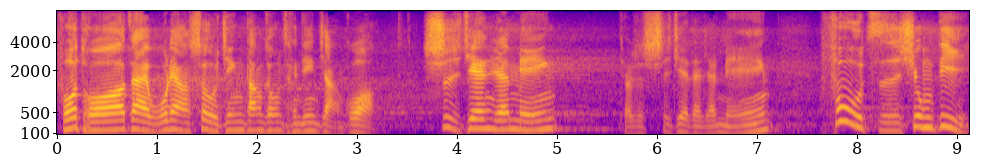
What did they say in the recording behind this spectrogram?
佛陀在《无量寿经》当中曾经讲过。世间人民，就是世界的人民，父子兄弟，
